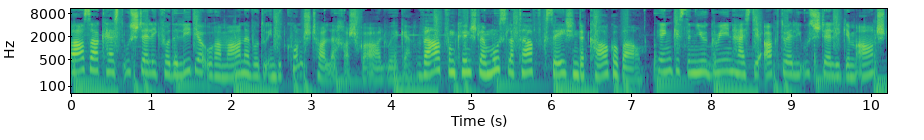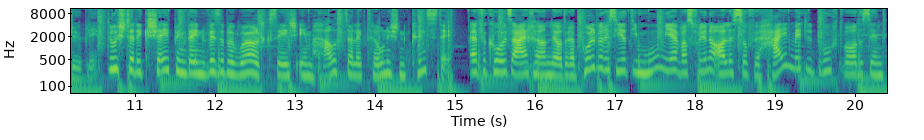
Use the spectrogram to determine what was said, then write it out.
Barsak heisst die Ausstellung von der Lydia Uramane, wo du in der Kunsthalle kannst anschauen kannst. Werk vom Künstler Muslataf siehst in der Cargo Bar. Pink is the New Green heisst die aktuelle Ausstellung im Artstübli. Die Ausstellung Shaping the Invisible World siehst im Haus der elektronischen Künste. Ein verkohltes Eichhörnchen oder eine pulverisierte Mumie, was früher alles so für Heilmittel gebraucht worden sind,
